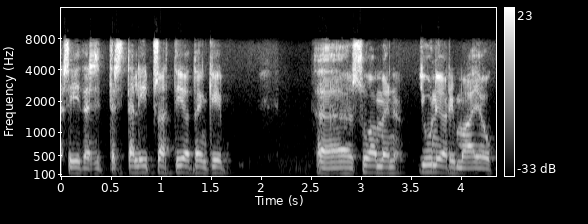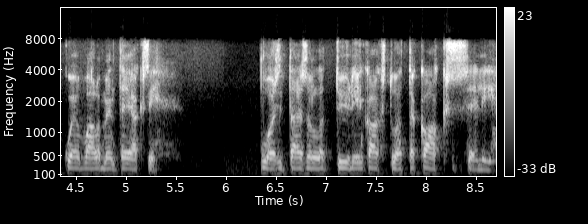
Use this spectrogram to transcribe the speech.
siitä sitten sitä lipsahti jotenkin Suomen juniorimaajoukkueen valmentajaksi. Vuosi taisi olla tyyliin 2002, eli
